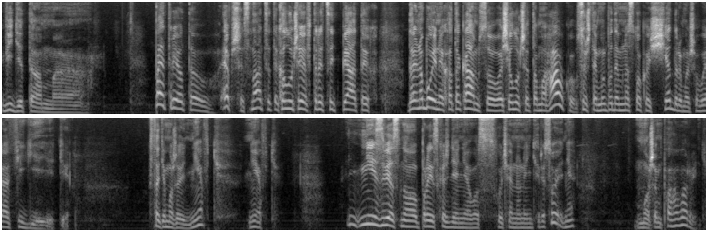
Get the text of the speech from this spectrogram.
в виде там э, Петріотів, F-16, а лучше F-35, дальнобойних атакамсов а ще лучше томагавку. Слушайте, ми будемо настільки щедрими, що ви офігієте. Кстати, може, нефть? Нефть. Неизвестного происхождения вас случайно не интересует, не? Можем поговорить.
